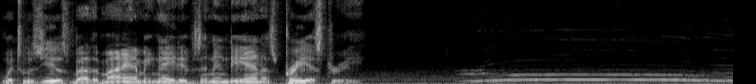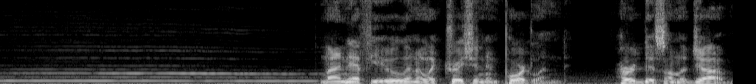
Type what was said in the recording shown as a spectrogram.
which was used by the Miami natives in Indiana's prehistory. My nephew, an electrician in Portland, heard this on the job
